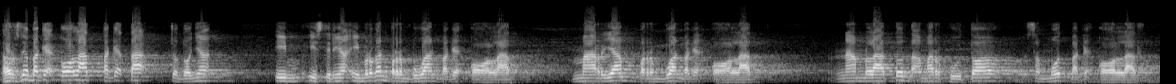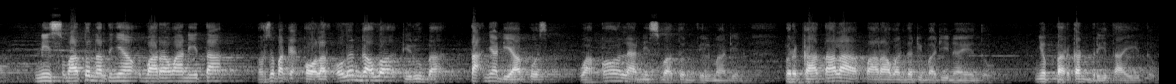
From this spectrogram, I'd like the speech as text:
Harusnya pakai kolat, pakai tak. Contohnya Im, istrinya Imran kan perempuan pakai kolat. Maryam perempuan pakai kolat. Namlatun tak marbuto semut pakai kolat. Niswatun artinya para wanita harusnya pakai kolat. Oleh enggak Allah dirubah, taknya dihapus. Wa qala niswatun fil Madinah. Berkatalah para wanita di Madinah itu, nyebarkan berita itu.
